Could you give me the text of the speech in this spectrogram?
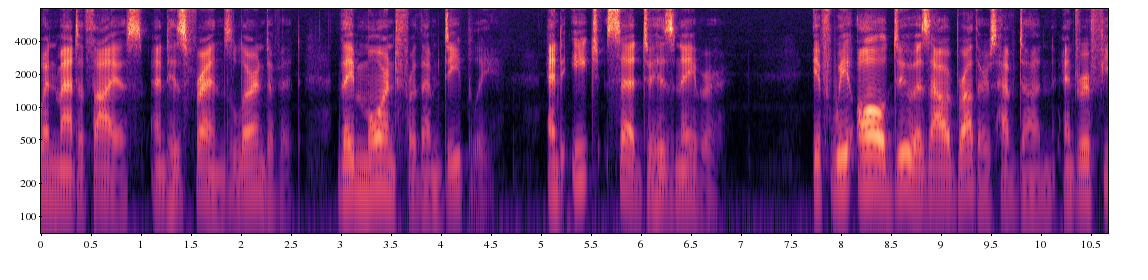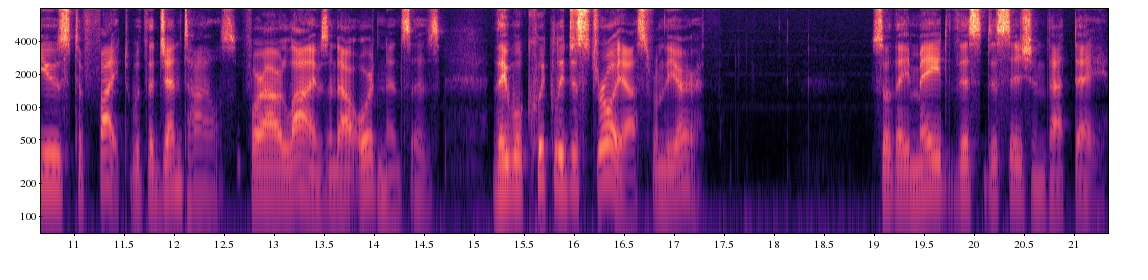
When Mattathias and his friends learned of it, they mourned for them deeply, and each said to his neighbor, if we all do as our brothers have done, and refuse to fight with the Gentiles for our lives and our ordinances, they will quickly destroy us from the earth. So they made this decision that day.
